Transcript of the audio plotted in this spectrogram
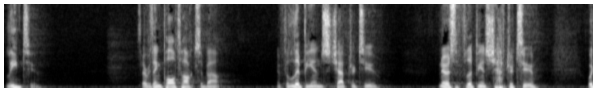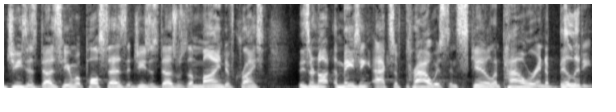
lead to? It's everything Paul talks about in Philippians chapter 2. Notice in Philippians chapter 2. What Jesus does here and what Paul says that Jesus does was the mind of Christ. These are not amazing acts of prowess and skill and power and ability.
